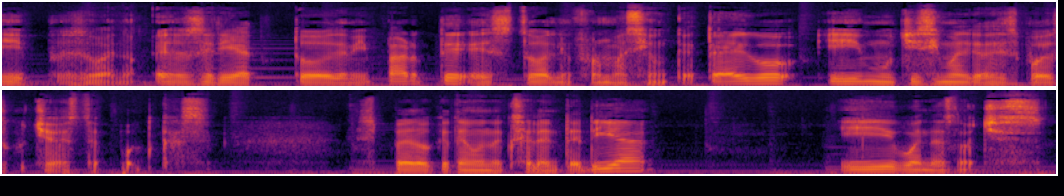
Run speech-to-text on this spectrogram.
Y pues bueno, eso sería todo de mi parte, es toda la información que traigo y muchísimas gracias por escuchar este podcast. Espero que tengan un excelente día y buenas noches.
